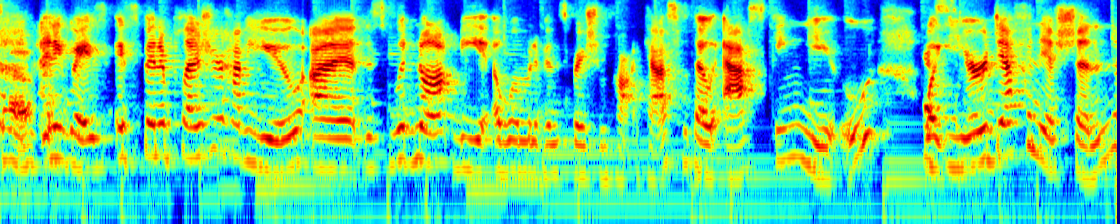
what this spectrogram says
so, anyways, it's been a pleasure having you. Uh, this would not be a Woman of Inspiration podcast without asking you yes. what your definition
